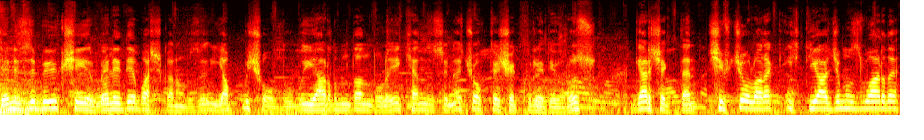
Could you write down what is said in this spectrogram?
Denizli Büyükşehir Belediye Başkanımızın yapmış olduğu bu yardımdan dolayı kendisine çok teşekkür ediyoruz. Gerçekten çiftçi olarak ihtiyacımız vardı.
